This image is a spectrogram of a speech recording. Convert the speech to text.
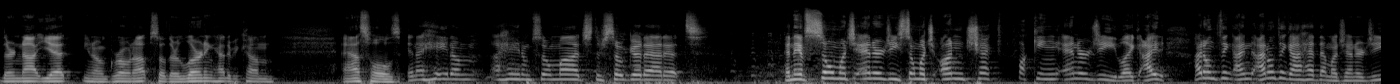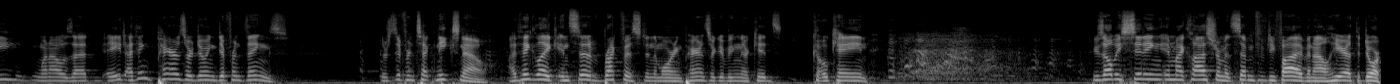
they're not yet you know grown up, so they're learning how to become assholes. And I hate them. I hate them so much. They're so good at it and they have so much energy, so much unchecked fucking energy. Like I, I don't think I, I don't think I had that much energy when I was that age. I think parents are doing different things. There's different techniques now. I think like instead of breakfast in the morning, parents are giving their kids cocaine. because I'll be sitting in my classroom at 7:55 and I'll hear at the door.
